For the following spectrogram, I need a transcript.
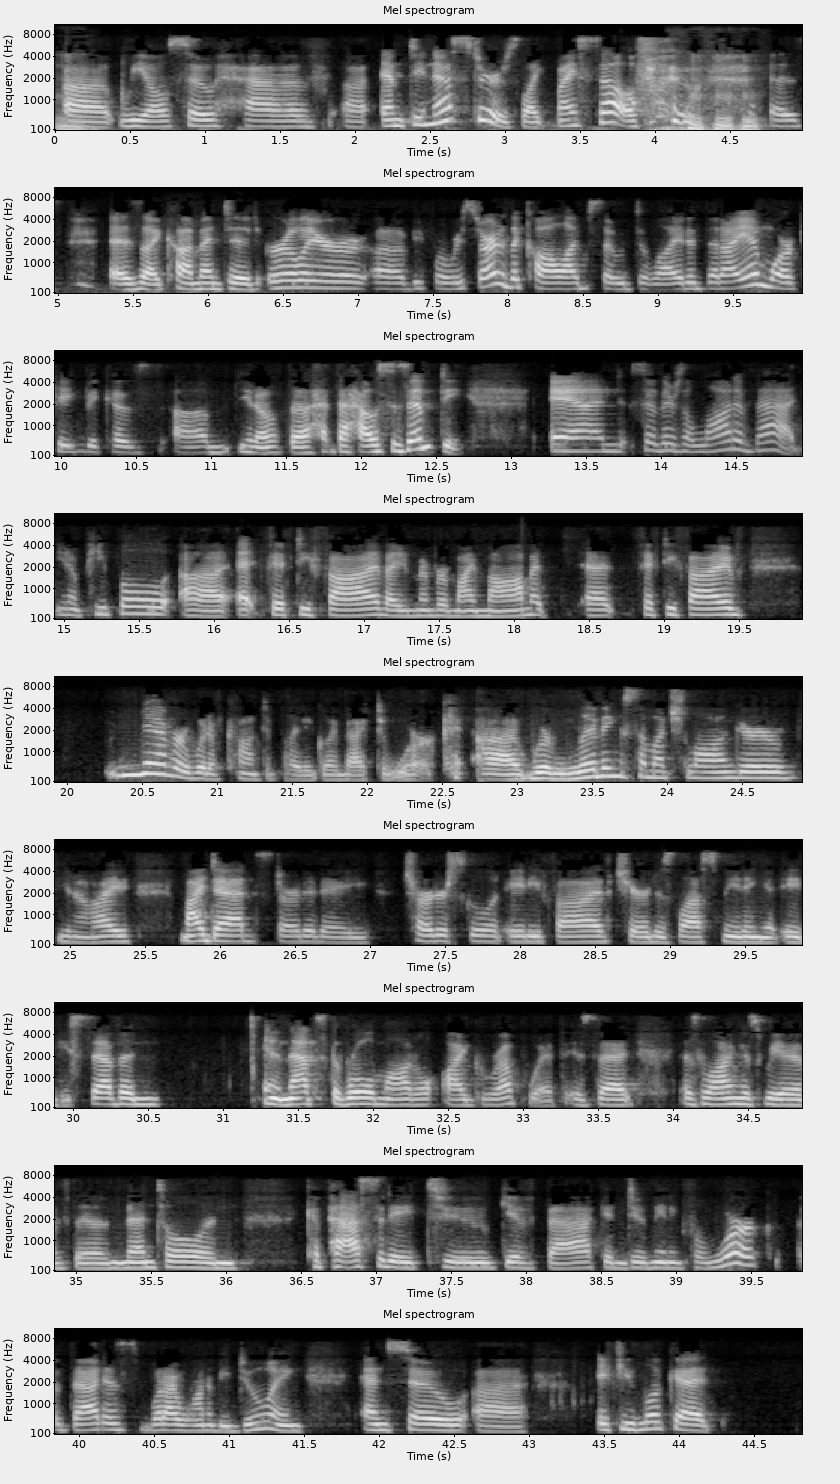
Mm. Uh, we also have uh, empty nesters like myself. as as I commented earlier uh, before we started the call, I'm so delighted that I am working because um, you know the the house is empty. And so there's a lot of that. You know, people uh, at 55, I remember my mom at, at 55 never would have contemplated going back to work. Uh, we're living so much longer. You know, I, my dad started a charter school at 85, chaired his last meeting at 87. And that's the role model I grew up with is that as long as we have the mental and capacity to give back and do meaningful work, that is what I want to be doing. And so, uh, if you look at,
